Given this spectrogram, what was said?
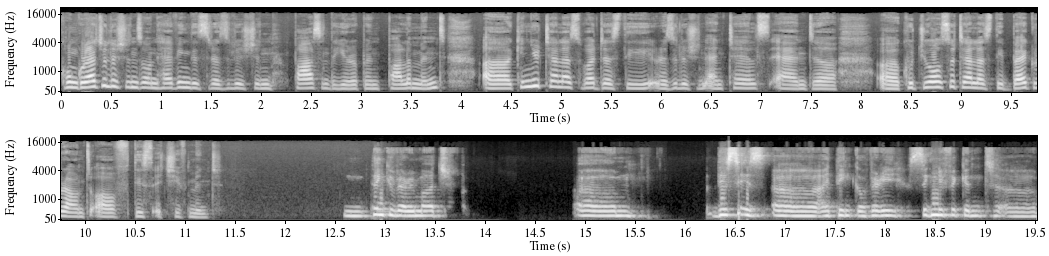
congratulations on having this resolution passed in the European Parliament. Uh, can you tell us what does the resolution entails, and uh, uh, could you also tell us the background of this achievement? Mm, thank you very much. Um, this is, uh, I think, a very significant uh,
